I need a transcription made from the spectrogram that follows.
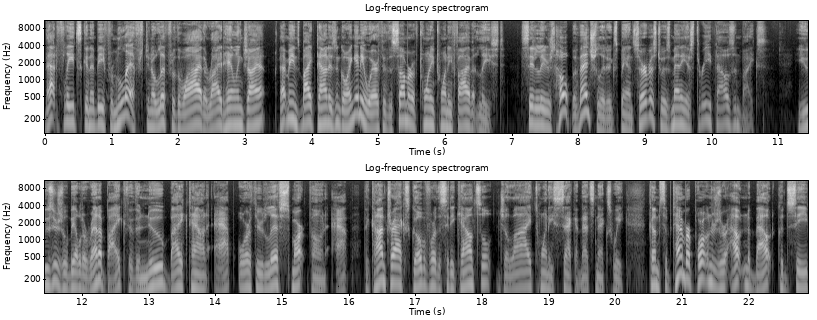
That fleet's going to be from Lyft, you know, Lyft with a Y, the ride hailing giant. That means Biketown isn't going anywhere through the summer of 2025 at least. City leaders hope eventually to expand service to as many as 3,000 bikes. Users will be able to rent a bike through the new Biketown app or through Lyft's smartphone app. The contracts go before the City Council July 22nd. That's next week. Come September, Portlanders who are out and about could see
